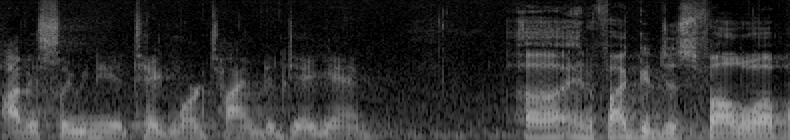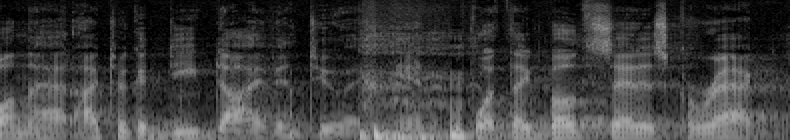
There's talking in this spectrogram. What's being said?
obviously we need to take more time to dig in. Uh, and if I could just follow up on that, I took a deep dive into it, and what they both said is correct.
